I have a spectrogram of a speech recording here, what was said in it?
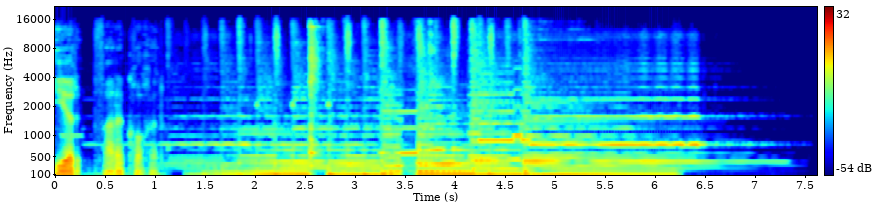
Ihr Pfarrer Kocher.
